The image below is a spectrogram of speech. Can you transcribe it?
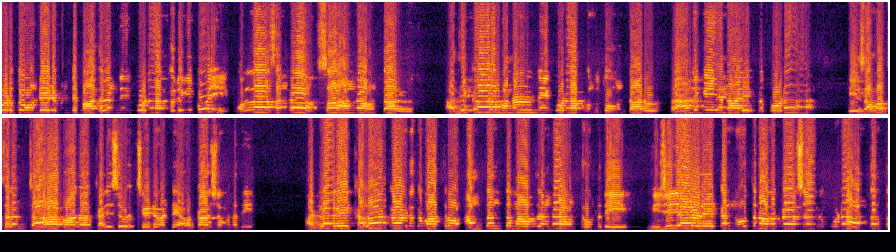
పడుతూ ఉండేటువంటి బాధలన్నీ కూడా తొలగిపోయి ఉల్లాసంగా ఉత్సాహంగా ఉంటారు. అధికార మనల్ని కూడా పొందుతూ ఉంటారు. రాజకీయ నాయకులు కూడా ఈ సంవత్సరం చాలా బాగా కలిసి వచ్చేటువంటి అవకాశం ఉన్నది. అట్లాగే కళాకారులకు మాత్రం అంతంత మాత్రంగా ఉంటున్నది విజయాలు లేక నూతన అవకాశాలు కూడా అంతంత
